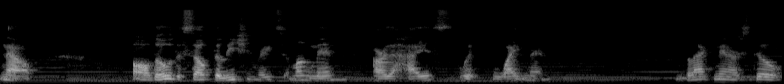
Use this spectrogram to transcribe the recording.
Now, although the self deletion rates among men are the highest with white men, black men are still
